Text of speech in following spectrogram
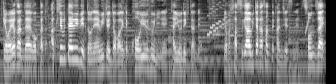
今日はよかったよかった。アクティブタイムイベントをね、見といたおかげで、こういう風にね、対応できたんで。やっぱさすがアビタカさんって感じですね。存在。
